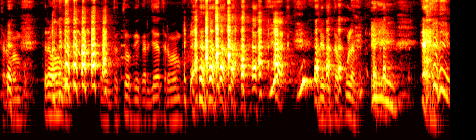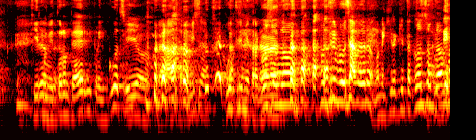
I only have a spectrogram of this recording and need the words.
Termampu. Terima Yang tutup ya kerja termampu. Dia tetap pulang. Kira itu orang PR ini paling kuat sih. Iya, bisa. Putri meter kosong. Putri mau sampai orang. Mana kira kita kosong kawan.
